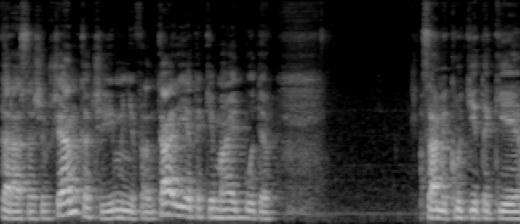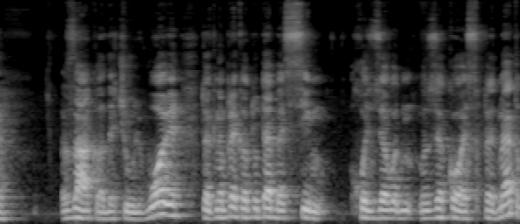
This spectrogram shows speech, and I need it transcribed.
Тараса Шевченка чи імені Франка є такі мають бути самі круті такі заклади, чи у Львові, то як, наприклад, у тебе 7 хоч з, якогось предмету,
